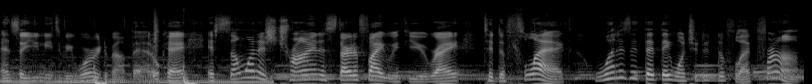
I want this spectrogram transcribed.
And so you need to be worried about that, okay? If someone is trying to start a fight with you, right, to deflect, what is it that they want you to deflect from?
